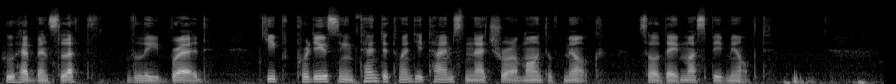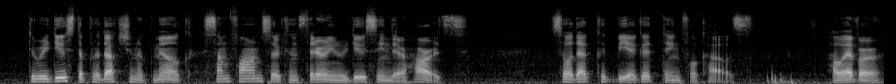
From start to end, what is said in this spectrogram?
who have been selectively bred, keep producing 10 to 20 times the natural amount of milk, so they must be milked. To reduce the production of milk, some farms are considering reducing their herds, so that could be a good thing for cows. However,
